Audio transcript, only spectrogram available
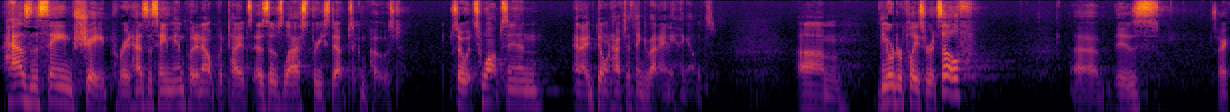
has the same shape, right, has the same input and output types as those last three steps composed. So it swaps in, and I don't have to think about anything else. Um, the order placer itself uh, is, sorry,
